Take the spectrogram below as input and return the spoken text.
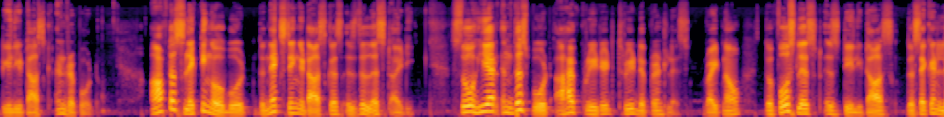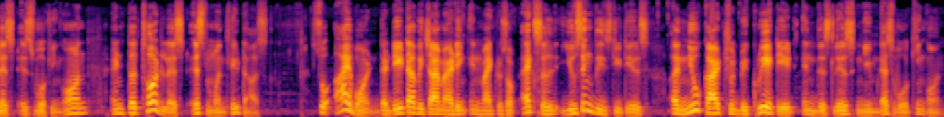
Daily Task and Report. After selecting our board, the next thing it asks us is the list ID. So here in this board, I have created three different lists. Right now, the first list is daily task, the second list is working on, and the third list is monthly task. So I want the data which I'm adding in Microsoft Excel using these details, a new card should be created in this list named as working on.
